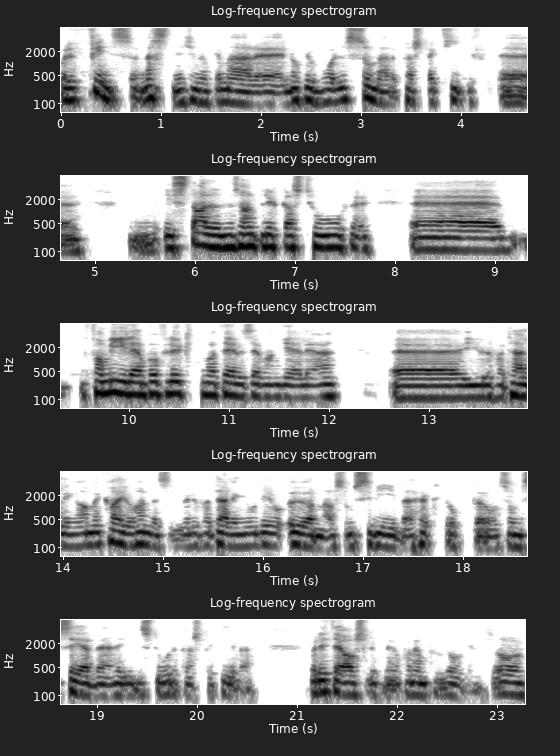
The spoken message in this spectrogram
Og det fins nesten ikke noe mer, noe voldsommere perspektiv. Eh, I stallen, sant, Lukas 2 Eh, familien på flukt, Matteusevangeliet. eh, julefortellinger. Men hva er Johannes' julefortelling Jo, Det er jo ørna som sviver høyt oppe, og som ser det i det store perspektivet. Og dette er avslutninga på den prologen. Så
